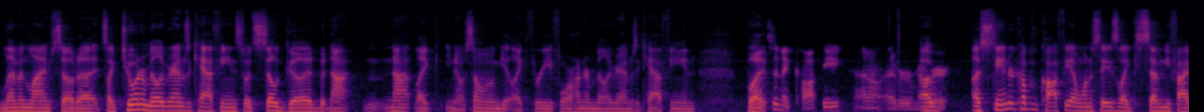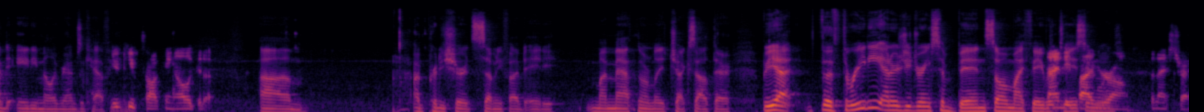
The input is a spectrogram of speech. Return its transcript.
lemon lime soda. It's like 200 milligrams of caffeine, so it's still good, but not not like you know some of them get like three 400 milligrams of caffeine. But What's in a coffee? I don't ever remember. a standard cup of coffee, I want to say, is like 75 to 80 milligrams of caffeine. you keep talking. I'll look it up. Um, I'm pretty sure it's 75 to 80. My math normally checks out there. But yeah, the 3D energy drinks have been some of my favorite tasting. You're ones. wrong. But nice try.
